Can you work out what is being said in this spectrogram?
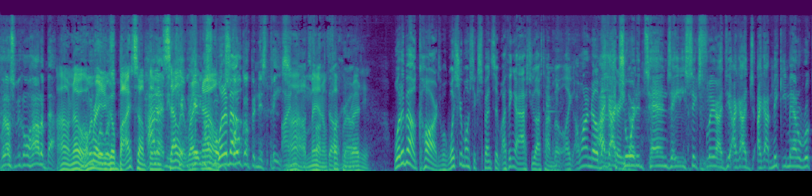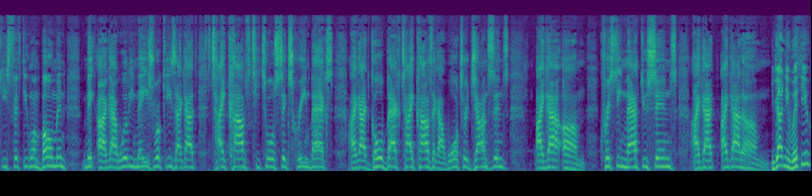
What else are we gonna holler about? I don't know. I'm ready to go buy something and at me. sell it right now. smoke What about- smoke up in this piece? I know, Oh it's man, I'm fucked up, fucking ready. What about cards? Well, what's your most expensive? I think I asked you last time, but like I want to know about. I got Jordan tens, eighty six Fleer. I did. I got. I got Mickey Mantle rookies, fifty one Bowman. Mick, I got Willie Mays rookies. I got Ty Cobb's T two hundred six greenbacks. I got Goldback Ty Cobb's. I got Walter Johnson's. I got um Christine Mathewson's. I got. I got um. You got any with you?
